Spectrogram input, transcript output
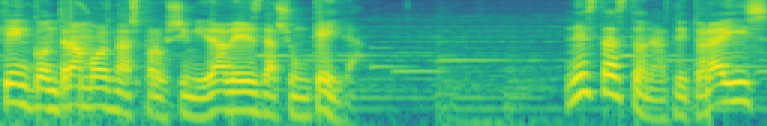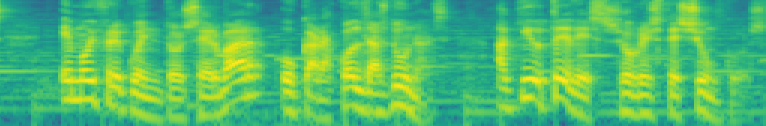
que encontramos nas proximidades da xunqueira. Nestas zonas litorais, é moi frecuente observar o caracol das dunas. Aquí o tedes sobre estes xuncos.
